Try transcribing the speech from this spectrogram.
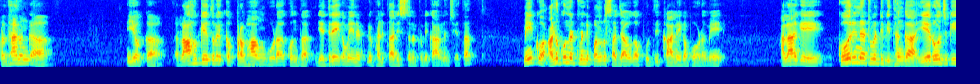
ప్రధానంగా ఈ యొక్క రాహుకేతుల యొక్క ప్రభావం కూడా కొంత వ్యతిరేకమైనటువంటి ఫలితాలు ఇస్తున్నటువంటి కారణం చేత మీకు అనుకున్నటువంటి పనులు సజావుగా పూర్తి కాలేకపోవడమే. అలాగే కోరినటువంటి విధంగా ఏ రోజుకి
